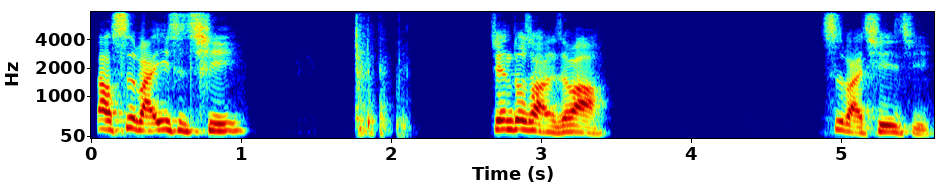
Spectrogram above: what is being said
到四百一十七，今天多少你知道？四百七十几，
